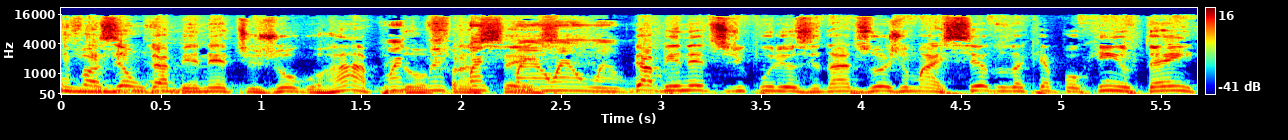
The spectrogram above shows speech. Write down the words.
Vamos fazer um gabinete de jogo rápido, francês? Gabinete de curiosidades hoje mais cedo, daqui a pouquinho tem.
